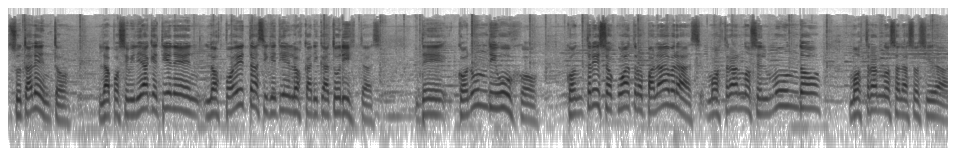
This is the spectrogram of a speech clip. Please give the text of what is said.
su talento, la posibilidad que tienen los poetas y que tienen los caricaturistas de con un dibujo, con tres o cuatro palabras, mostrarnos el mundo, mostrarnos a la sociedad.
